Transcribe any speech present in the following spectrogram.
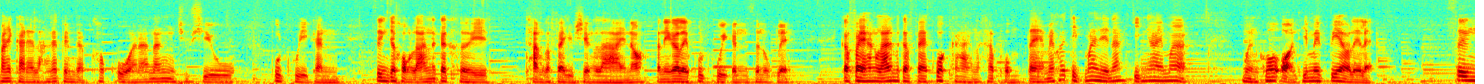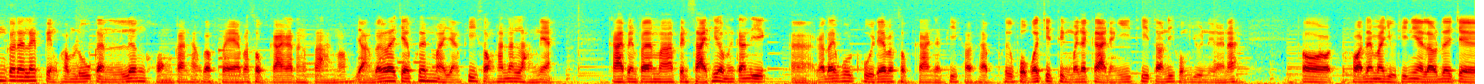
บรรยากาศในร้านก็เป็นแบบครอบครัวนะนั่งชิวๆพูดคุยกัน ซึ่งเจ้าของร้านนั้นก็เคยทำกาแฟอยู่เชียงรายเนาะตอนนี้ก็เลยพูดคุยกันสนุกเลย กาแฟทางร้านเป็นกาแฟคั่วกลางนะครับผมแต่ไม่ค่อยติดไม่เลยนะกินง่ายมาก เหมือนคั่วอ่อนที่ไม่เปรี้ยวเลยแหละ ซึ่งก็ได้แลกเปลี่ยนความรู้กันเรื่องของการทำกาแฟประสบการณ์กันต่างๆเนาะอย่างก็ได้เจอเพื่อนใหม่อย่างพี่สองท่านด้านหลังเนี่ยกลายเป็นไปมาเป็นสายเที่ยวเหมือนกันอีกอ่าก็ได้พูดคุยได้ประสบการณ์จากพี่เขาครับคือผมก็คิดถึงบรรยากาศอย่างนี้ที่ตอนที่ผมอยู่เหนือนะก็พอได้มาอยู่ที่เนี่ยเราได้เจอ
